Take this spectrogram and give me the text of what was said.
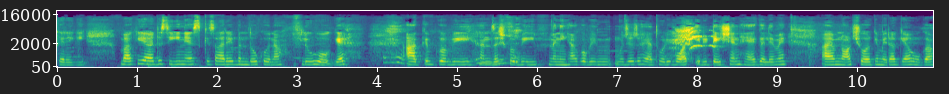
करेगी। बाकी यार द सीन है इसके सारे बंदों को ना फ्लू हो गया। आकिब को भी अंजश को भी, मनीहा को भी। मुझे जो है, थोड़ी बहुत इरिटेशन है गले में। आई एम नॉट श्योर कि मेरा क्या होगा।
